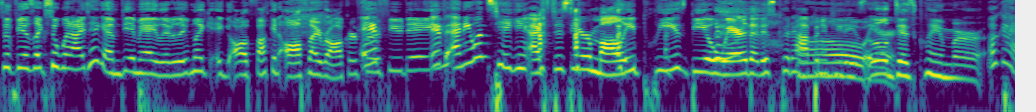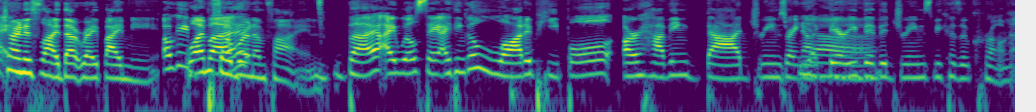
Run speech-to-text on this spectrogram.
Sofia's like, so when I take MDMA, I literally am like all fucking off my rocker for a few days. if anyone's taking ecstasy or Molly, please be aware that this could happen a few days Oh, later. A little disclaimer. Okay. Trying to slide that right by me. Okay, Well, I'm but- sober and I'm fine. But I will say, I think a lot of people are having bad dreams right now, like very vivid dreams because of Corona.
